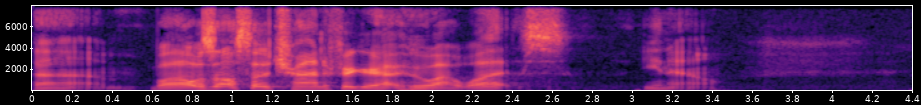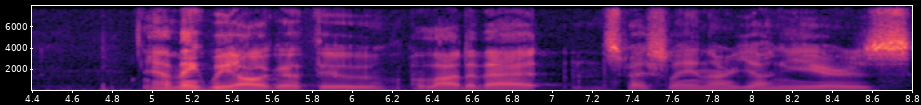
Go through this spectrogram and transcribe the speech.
Um, well, I was also trying to figure out who I was, you know. I think we all go through a lot of that, especially in our young years,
